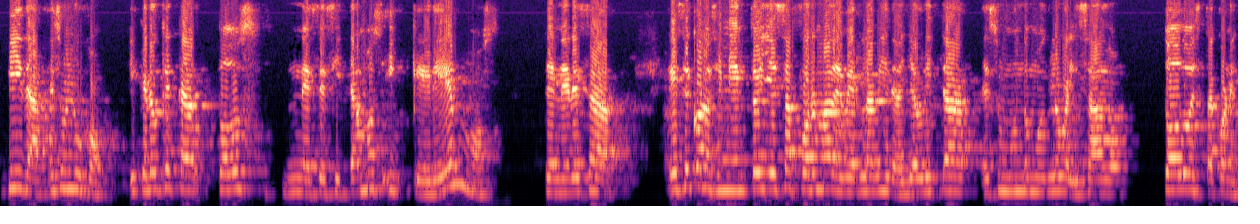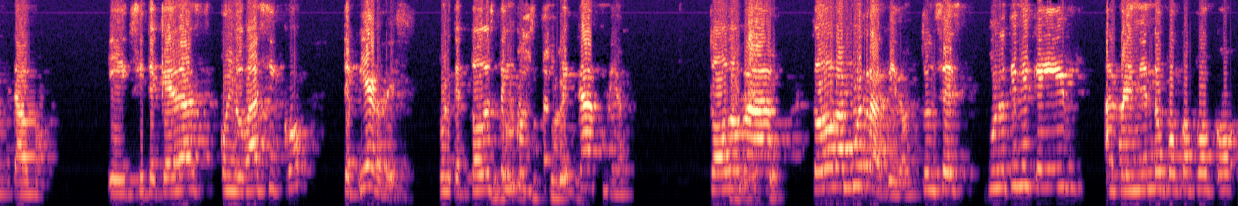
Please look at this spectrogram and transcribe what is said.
vida, es un lujo y creo que todos necesitamos y queremos tener esa, ese conocimiento y esa forma de ver la vida. Ya ahorita es un mundo muy globalizado, todo está conectado y si te quedas con lo básico, te pierdes, porque todo está en constante cambio. Todo va, todo va muy rápido. Entonces, uno tiene que ir aprendiendo poco a poco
